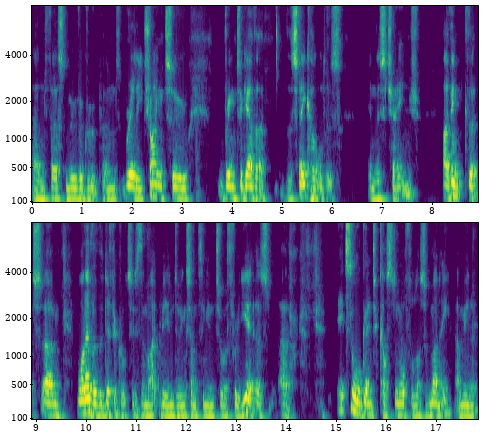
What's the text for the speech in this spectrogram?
and First Mover Group and really trying to bring together the stakeholders in this change. I think that um, whatever the difficulties there might be in doing something in two or three years, uh, it's all going to cost an awful lot of money. I mean,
